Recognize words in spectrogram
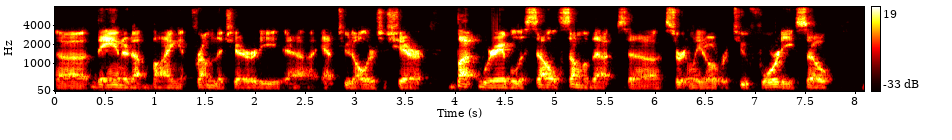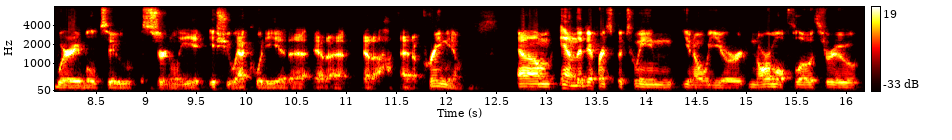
uh, they ended up buying it from the charity uh, at two dollars a share. But we're able to sell some of that uh, certainly at over two forty. So we're able to certainly issue equity at a at a at a, at a premium. Um, and the difference between you know your normal flow through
